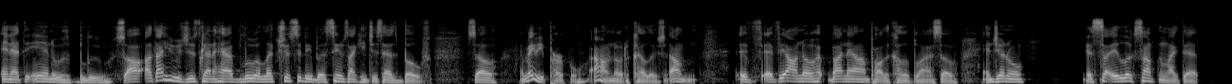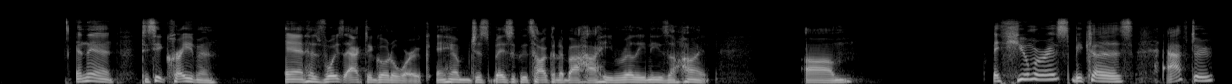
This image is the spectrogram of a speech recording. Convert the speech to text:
and at the end it was blue. So I, I, thought he was just gonna have blue electricity, but it seems like he just has both. So and maybe purple. I don't know the colors. Um, if if y'all know by now, I'm probably colorblind. So in general, it's it looks something like that. And then to see Kraven and his voice actor go to work and him just basically talking about how he really needs a hunt. Um, it's humorous because after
